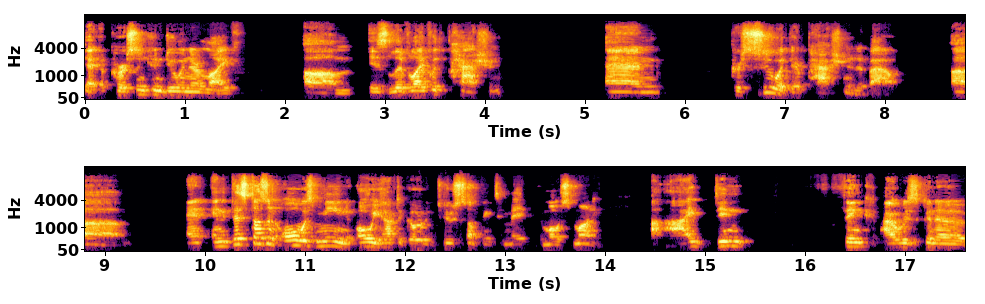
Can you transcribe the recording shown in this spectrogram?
that a person can do in their life um, is live life with passion and pursue what they're passionate about. Uh, and, and this doesn't always mean, oh, you have to go to do something to make the most money. I didn't think I was gonna.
